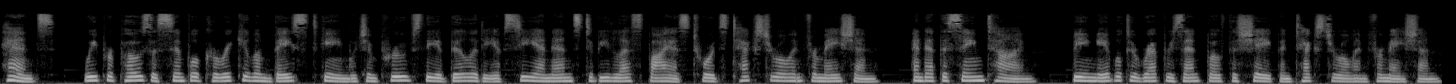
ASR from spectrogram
Hence, we propose a simple curriculum based scheme which improves the ability of CNNs to be less biased towards textual information, and at the same time, being able to represent both the shape and textural information.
